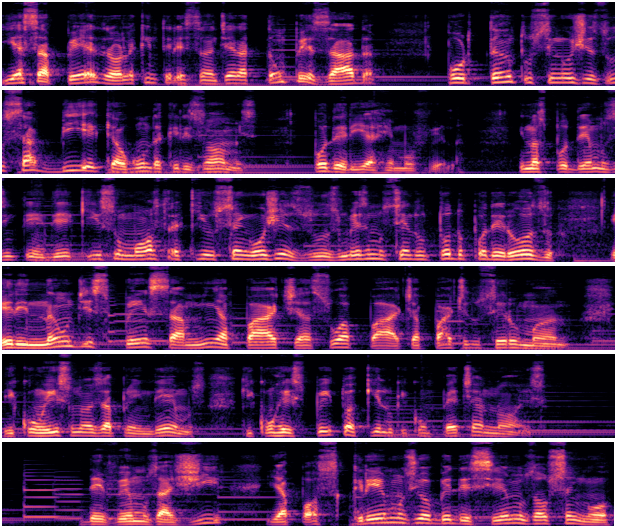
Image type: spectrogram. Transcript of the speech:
E essa pedra, olha que interessante, era tão pesada, portanto o Senhor Jesus sabia que algum daqueles homens poderia removê-la. Nós podemos entender que isso mostra que o Senhor Jesus, mesmo sendo todo-poderoso, ele não dispensa a minha parte, a sua parte, a parte do ser humano. E com isso nós aprendemos que, com respeito àquilo que compete a nós, devemos agir e, após crermos e obedecermos ao Senhor,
